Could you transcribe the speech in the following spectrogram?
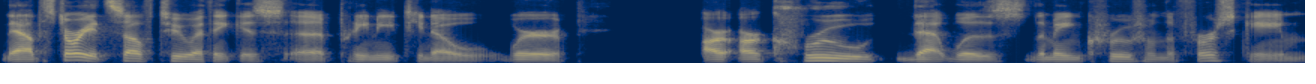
Now, the story itself, too, I think is uh, pretty neat. You know, where our our crew that was the main crew from the first game,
